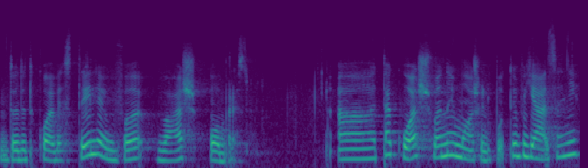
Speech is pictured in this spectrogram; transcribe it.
додаткові стилі в ваш образ. Також вони можуть бути в'язані,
